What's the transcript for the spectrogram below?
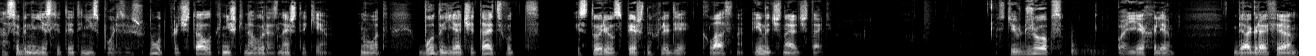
особенно если ты это не используешь. Ну вот прочитал книжки на вырос, знаешь, такие. Ну вот, буду я читать вот историю успешных людей. Классно. И начинаю читать. Стив Джобс. Поехали. Биография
